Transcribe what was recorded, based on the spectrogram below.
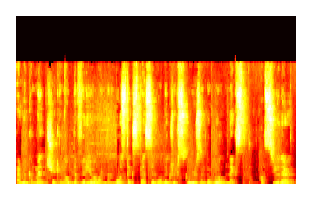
I recommend checking out the video on the most expensive electric scooters in the world next. I'll see you there.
